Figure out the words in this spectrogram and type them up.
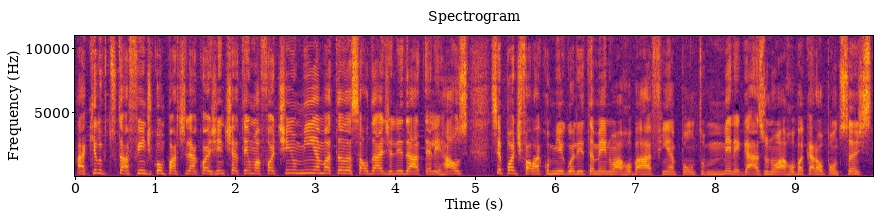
aquilo que tu tá afim de compartilhar com a gente, já tem uma fotinho minha matando a saudade ali da Telehouse. Você pode falar comigo ali também no arroba rafinha.menegaso, no arroba carol.sanches,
